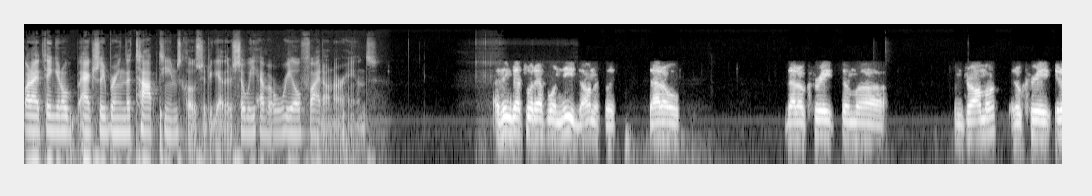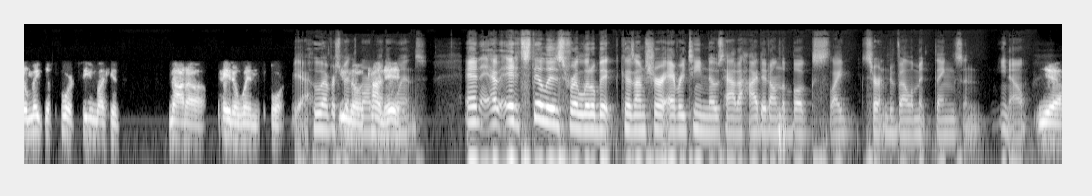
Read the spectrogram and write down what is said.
but I think it'll actually bring the top teams closer together, so we have a real fight on our hands. I think that's what F1 needs, honestly. That'll that'll create some uh some drama. It'll create it'll make the sport seem like it's not a pay to win sport. Yeah, whoever You spends know, more money is. wins. And uh, it still is for a little bit because I'm sure every team knows how to hide it on the books, like certain development things, and you know, Yeah.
